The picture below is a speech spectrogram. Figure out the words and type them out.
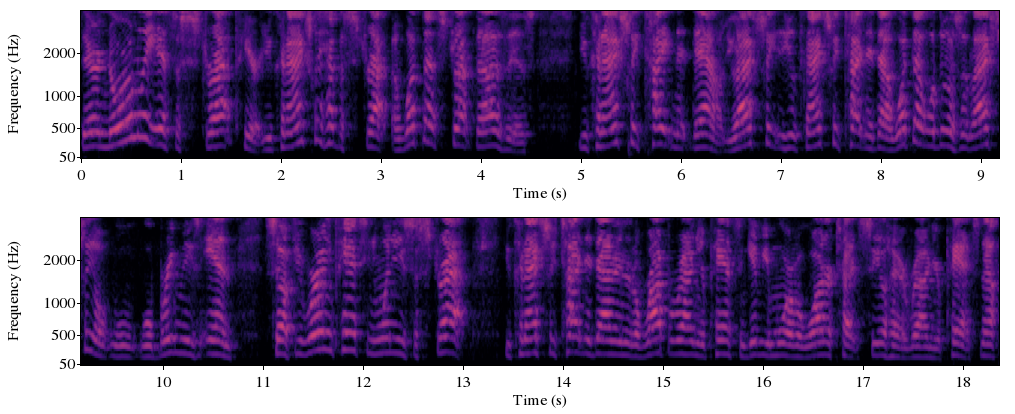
there normally is a strap here. You can actually have a strap, and what that strap does is you can actually tighten it down. You actually you can actually tighten it down. What that will do is it actually will, will bring these in. So if you're wearing pants and you want to use a strap, you can actually tighten it down and it'll wrap around your pants and give you more of a watertight seal here around your pants. Now,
